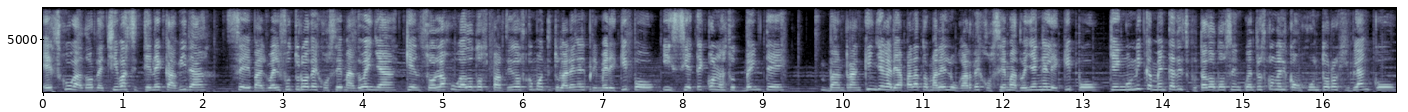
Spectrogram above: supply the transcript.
Es jugador de Chivas y tiene cabida. Se evaluó el futuro de José Madueña, quien solo ha jugado dos partidos como titular en el primer equipo y siete con la sub-20. Van Rankin llegaría para tomar el lugar de José Madueña en el equipo, quien únicamente ha disputado dos encuentros con el conjunto rojiblanco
